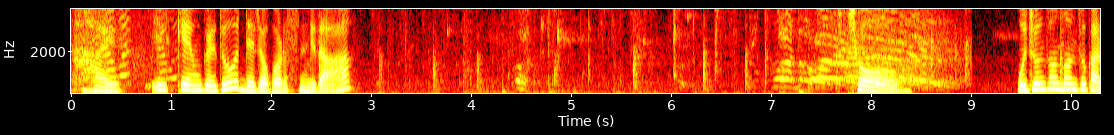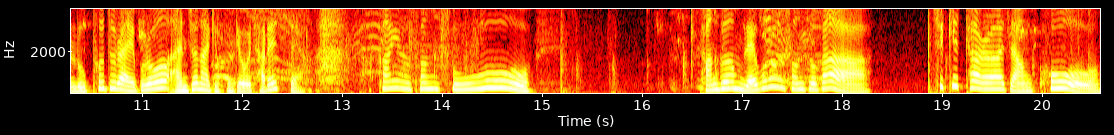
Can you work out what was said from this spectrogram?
하이, 1게임 그래도 내줘버렸습니다. 그쵸. 오준선 선수가 루프 드라이브로 안전하게 공격을 잘했어요. 아, 박강현 선수. 방금 레브론 선수가 치키타를 하지 않고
